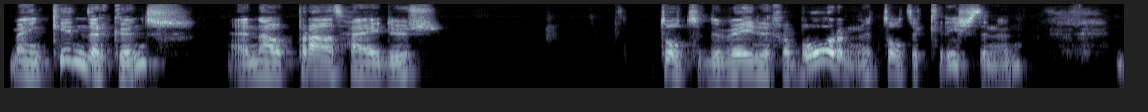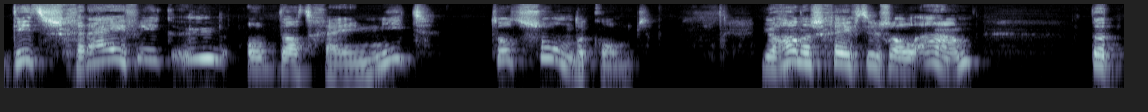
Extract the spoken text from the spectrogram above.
mijn kinderkens. En nou praat hij dus tot de wedergeborenen, tot de christenen. Dit schrijf ik u, opdat gij niet tot zonde komt. Johannes geeft dus al aan dat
